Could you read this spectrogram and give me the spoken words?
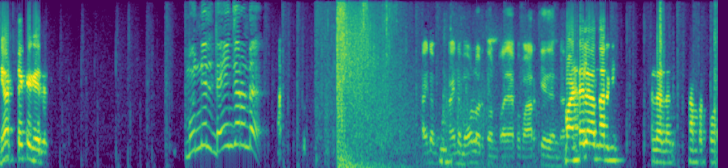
നീ ഒറ്റയ്ക്ക് കയറി. മുന്നിൽ ഡേഞ്ചർ ഉണ്ട്. അതിന്റെ അതിന്റെ മുകളിൽ ഒരുത്തുണ്ടോ ഞാൻ ഇപ്പൊ മാർക്ക് ചെയ്തിട്ടുണ്ട് വണ്ടല വന്നിറങ്ങി. അല്ല അല്ല നമ്പർ ഫോർ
